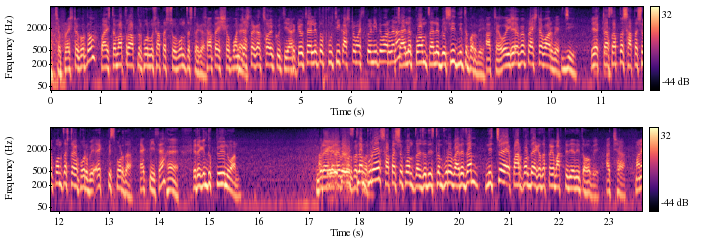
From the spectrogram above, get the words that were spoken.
আচ্ছা প্রাইসটা কত? প্রাইসটা মাত্র আপনার পড়ব সাতাশশো পঞ্চাশ টাকা। সাতাইশশো পঞ্চাশ হ্যাঁ। টাকা ছয় কুচি। আর কেউ চাইলে তো কুচি কাস্টমাইজ করে নিতে পারবে না? চাইলে কম চাইলে বেশি নিতে পারবে। আচ্ছা ওই হিসাবে প্রাইসটা বাড়বে। জি। একটা আছে আপনার সাতাশশো পঞ্চাশ টাকা পড়বে এক পিস পর্দা। এক পিস হ্যাঁ? হ্যাঁ এটা কিন্তু টু ইন ওয়ান ইসলামপুরে সাতাশশো পঞ্চাশ যদি ইসলামপুরের বাইরে যান নিশ্চয়ই পার পর্দা এক হাজার টাকা বাড়তে দিয়ে নিতে হবে। আচ্ছা মানে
